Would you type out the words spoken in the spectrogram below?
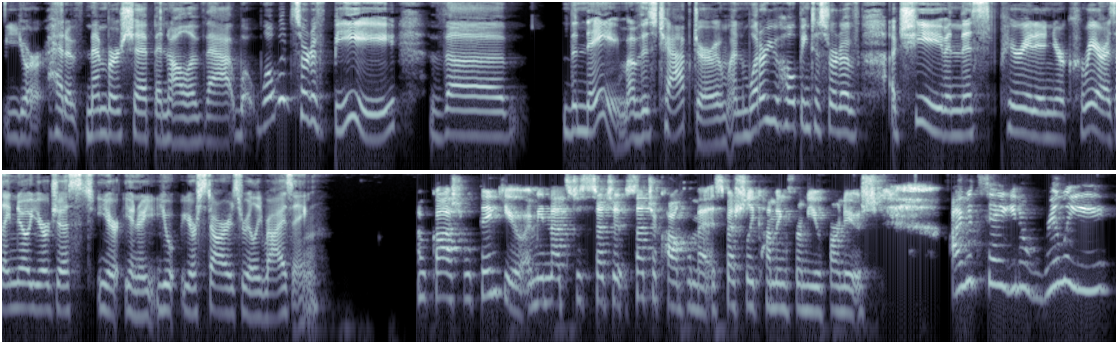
your head of membership and all of that what what would sort of be the the name of this chapter? And what are you hoping to sort of achieve in this period in your career? As i know you're just you're you know you, your star is really rising Oh gosh, well thank you. I mean that's just such a such a compliment, especially coming from you, Farnoosh. I would say, you know, really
